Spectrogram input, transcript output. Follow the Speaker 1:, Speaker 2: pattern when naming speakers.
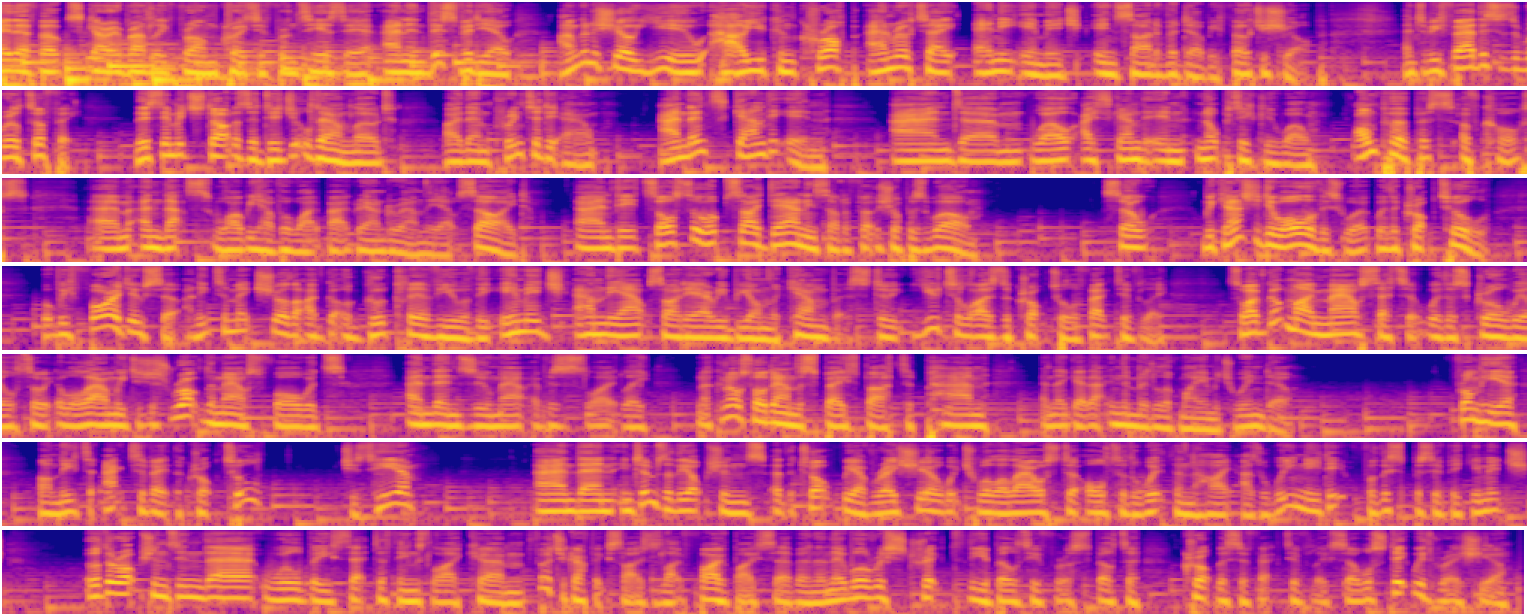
Speaker 1: Hey there folks, Gary Bradley from Creative Frontiers here and in this video I'm going to show you how you can crop and rotate any image inside of Adobe Photoshop. And to be fair this is a real toughie. This image started as a digital download, I then printed it out and then scanned it in and um, well I scanned it in not particularly well, on purpose of course, um, and that's why we have the white background around the outside. And it's also upside down inside of Photoshop as well. So we can actually do all of this work with a crop tool. But before I do so, I need to make sure that I've got a good clear view of the image and the outside area beyond the canvas to utilize the crop tool effectively. So I've got my mouse set up with a scroll wheel so it will allow me to just rock the mouse forwards and then zoom out ever so slightly. And I can also hold down the spacebar to pan and then get that in the middle of my image window. From here, I'll need to activate the crop tool, which is here, and then in terms of the options at the top, we have ratio, which will allow us to alter the width and the height as we need it for this specific image. Other options in there will be set to things like um, photographic sizes like 5x7 and they will restrict the ability for us to be able to crop this effectively. So we'll stick with ratio.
